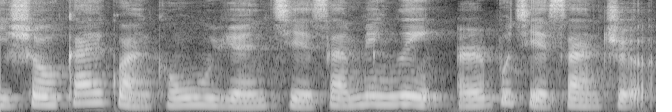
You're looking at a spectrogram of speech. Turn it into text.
已受该管公务员解散命令而不解散者；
